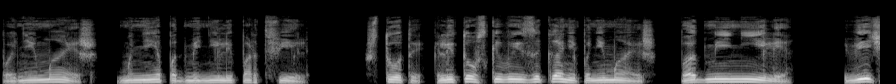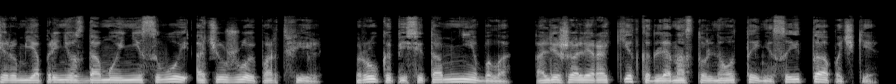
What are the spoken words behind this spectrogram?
«Понимаешь, мне подменили портфель. Что ты, литовского языка не понимаешь? Подменили. Вечером я принес домой не свой, а чужой портфель. Рукописи там не было, а лежали ракетка для настольного тенниса и тапочки.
